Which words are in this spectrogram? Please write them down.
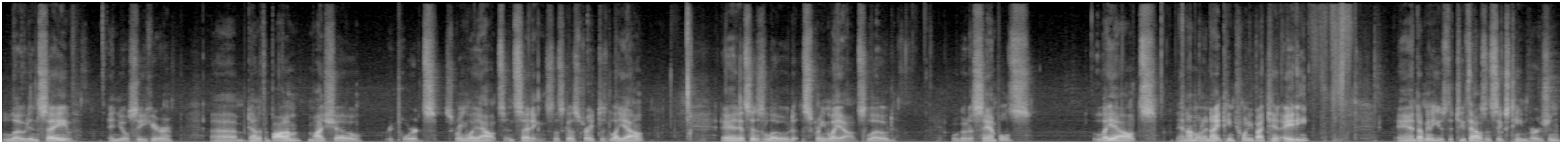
Load and Save. And you'll see here, um, down at the bottom, My Show, reports, screen layouts, and settings. Let's go straight to layout. And it says load screen layouts. Load. We'll go to samples, layouts, and I'm on a 1920 by 1080. And I'm going to use the 2016 version.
